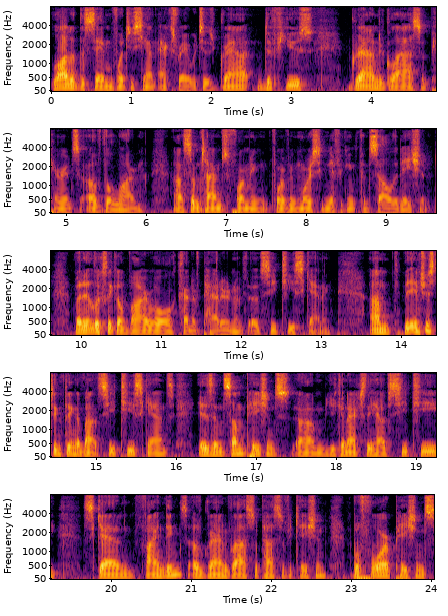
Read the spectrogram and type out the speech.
lot of the same of what you see on X-ray, which is ground, diffuse ground glass appearance of the lung, uh, sometimes forming forming more significant consolidation. But it looks like a viral kind of pattern of, of CT scanning. Um, the interesting thing about CT scans is in some patients, um, you can actually have CT scan findings of ground glass opacification before patients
